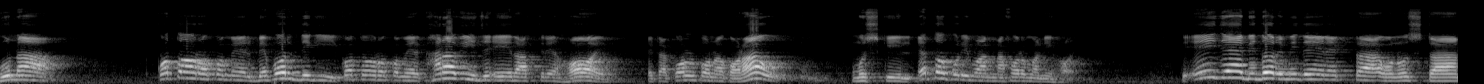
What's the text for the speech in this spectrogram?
গুণা, কত রকমের বেপরদিগি, কত রকমের খারাপই যে এই রাত্রে হয়, এটা কল্পনা করাও মুশকিল, এত পরিমাণ নাফরমানি হয়। তো এই যে বিধর্মীদের একটা অনুষ্ঠান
